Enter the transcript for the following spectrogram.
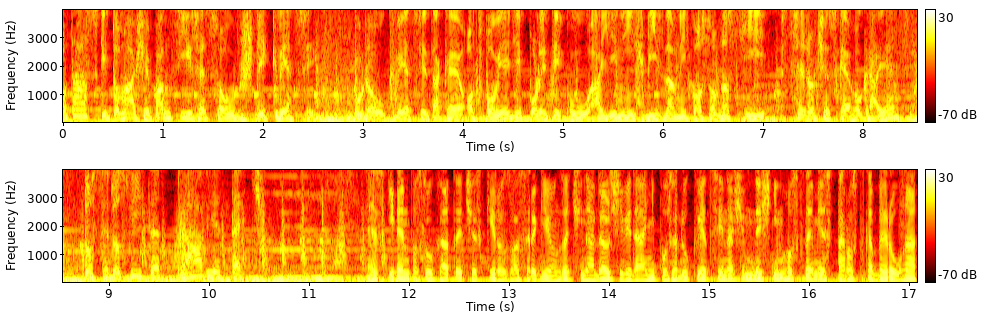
Otázky Tomáše Pancíře jsou vždy k věci. Budou k věci také odpovědi politiků a jiných významných osobností středočeského kraje? To se dozvíte právě teď. Hezký den, posloucháte Český rozhlas Region. Začíná další vydání pořadu k věci. Naším dnešním hostem je starostka Berouna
